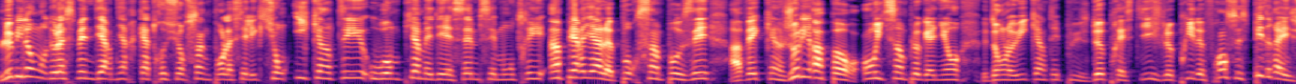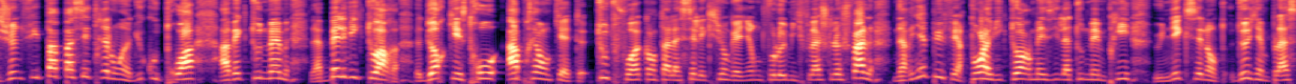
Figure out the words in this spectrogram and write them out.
Le bilan de la semaine dernière, 4 sur 5 pour la sélection I-Quintet où Ampiam et DSM s'est montré impérial pour s'imposer avec un joli rapport en I-Simple gagnant dans le I-Quintet Plus de prestige, le prix de France Speed Race. Je ne suis pas passé très loin du coup de 3 avec tout de même la belle victoire d'Orchestro après enquête. Toutefois, quant à la sélection gagnante Follow Me Flash, le cheval n'a rien pu faire pour la victoire mais il a tout de même pris une excellente deuxième place.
